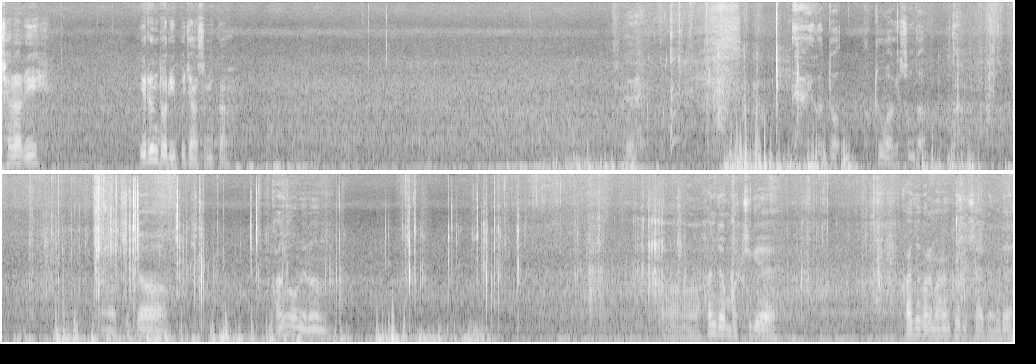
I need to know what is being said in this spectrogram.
차라리 이런 돌이 이쁘지 않습니까? 예. 예, 이것도 두고 가겠습니다. 아, 진짜 강에 오면은 아, 한점 멋지게 가져갈 만한 돌이 있어야 되는데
